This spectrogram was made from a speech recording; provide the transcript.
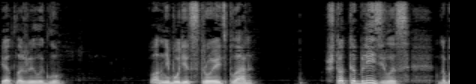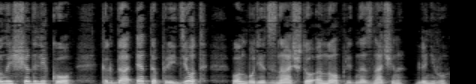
и отложил иглу. Он не будет строить планы. Что-то близилось, но было еще далеко. Когда это придет, он будет знать, что оно предназначено для него.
